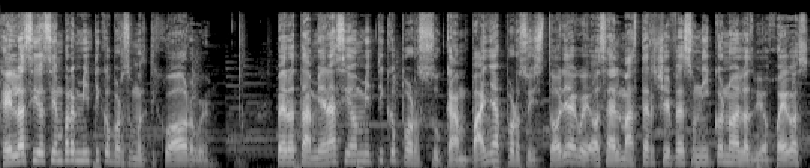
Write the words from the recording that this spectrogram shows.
Halo ha sido siempre mítico por su multijugador, güey. Pero también ha sido mítico por su campaña, por su historia, güey. O sea, el Master Chief es un icono de los videojuegos.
